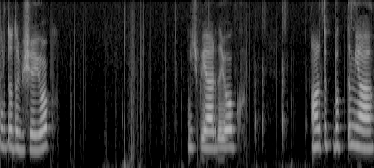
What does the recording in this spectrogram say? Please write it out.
Burada da bir şey yok. Hiçbir yerde yok. Artık bıktım ya.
